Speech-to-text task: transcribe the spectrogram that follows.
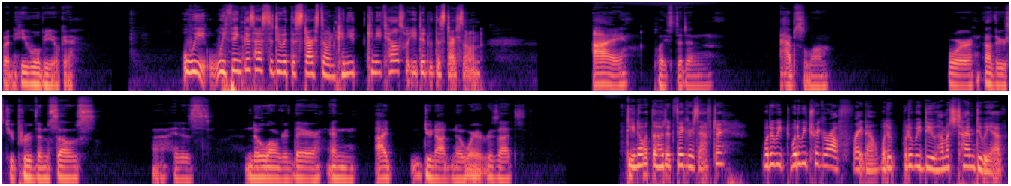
but he will be okay. We we think this has to do with the Starstone. Can you can you tell us what you did with the Starstone? I placed it in Absalom for others to prove themselves. Uh, it is no longer there, and I do not know where it resides. Do you know what the hooded figure's after? What do we what do we trigger off right now? What do, what do we do? How much time do we have?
